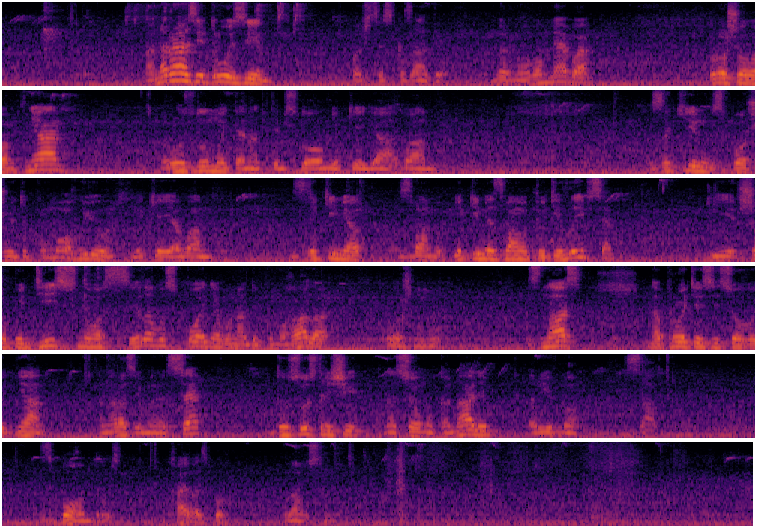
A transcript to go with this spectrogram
А наразі, друзі, хочеться сказати мирного вам неба, хорошого вам дня. Роздумуйте над тим словом, яке я вам закинув з Божою допомогою, яке я вам, з яким я з вами, яким я з вами поділився. І щоб дійсно сила Господня вона допомагала кожному з нас на протязі цього дня. А наразі в мене все. До зустрічі на цьому каналі рівно завтра. З Богом, друзі. Хай вас Бог благословить.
